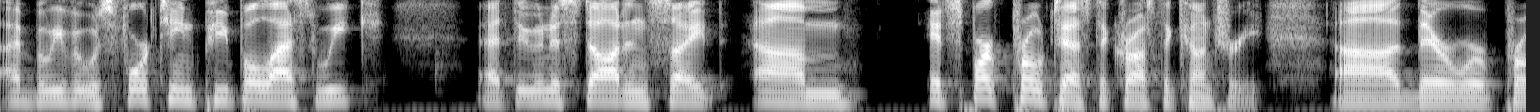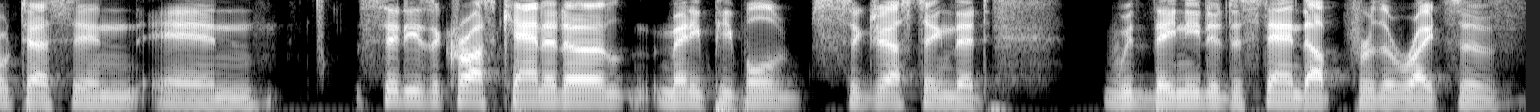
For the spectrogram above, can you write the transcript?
I believe it was 14 people last week at the Unist'ot'en site. Um, it sparked protest across the country. Uh, there were protests in in cities across Canada. Many people suggesting that they needed to stand up for the rights of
